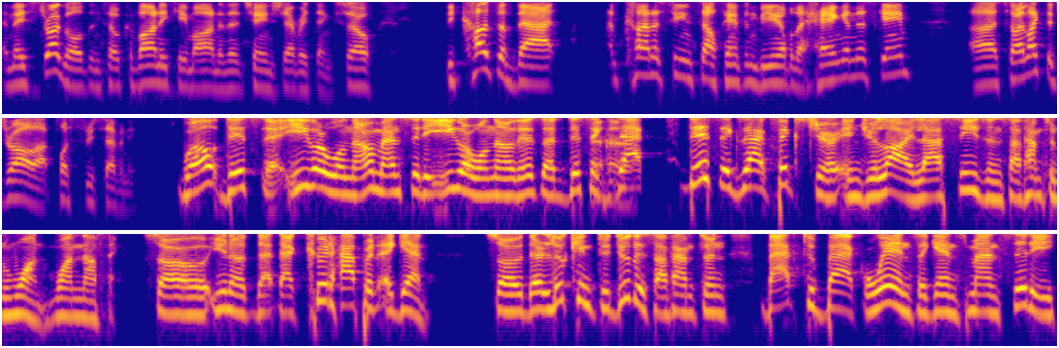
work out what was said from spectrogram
and they struggled until Cavani came on, and then it changed everything. So because of that, I'm kind of seeing Southampton being able to hang in this game. Uh, so I like the draw a lot, plus 370. Well, this uh, Igor will know. Man City Igor will know this. That this exact this exact fixture in July last season, Southampton won one nothing. So you know that that could happen again. So they're looking to do this. Southampton back to back wins against Man City.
